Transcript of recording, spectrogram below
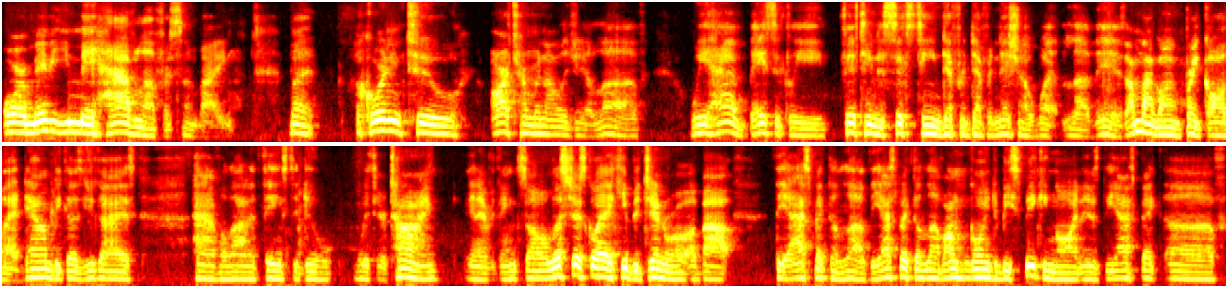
or maybe you may have love for somebody. But according to our terminology of love, we have basically 15 to 16 different definition of what love is. I'm not going to break all that down because you guys have a lot of things to do with your time and everything. So let's just go ahead and keep it general about the aspect of love. The aspect of love I'm going to be speaking on is the aspect of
